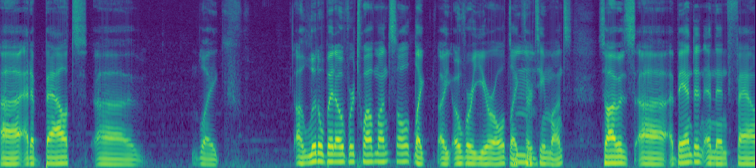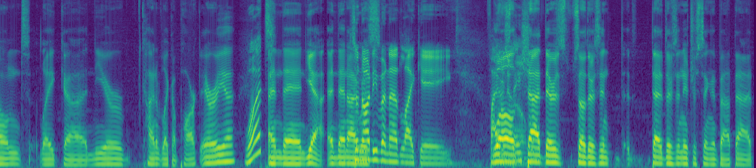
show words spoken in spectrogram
uh, at about uh, like a little bit over 12 months old, like uh, over a year old, like Mm. 13 months. So I was uh, abandoned and then found like uh, near kind of like a park area. What? And then yeah, and then I so not even at like a. Fire well station? that there's so there's in that there's an interesting about that.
